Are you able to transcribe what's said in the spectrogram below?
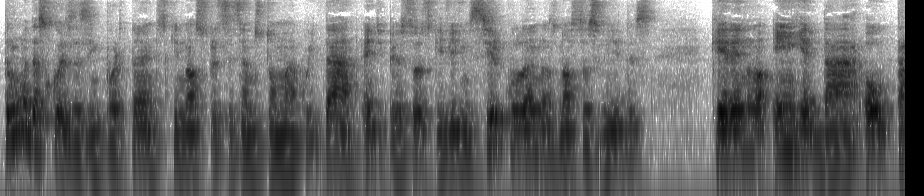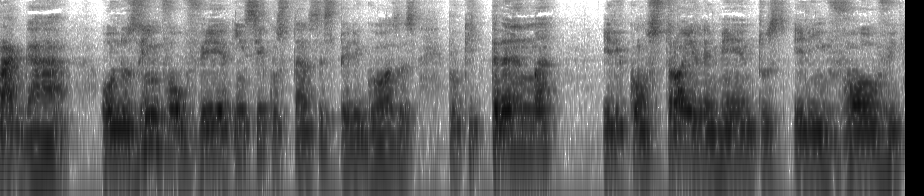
Então, uma das coisas importantes que nós precisamos tomar cuidado é de pessoas que vivem circulando as nossas vidas, querendo enredar ou tragar ou nos envolver em circunstâncias perigosas, porque trama ele constrói elementos, ele envolve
